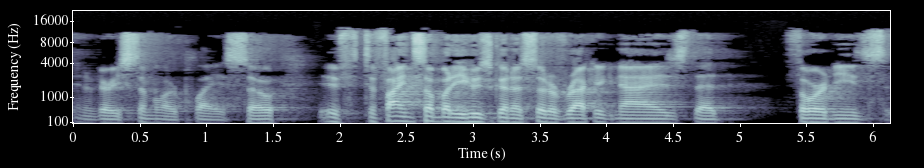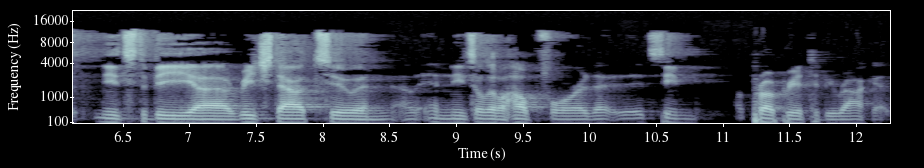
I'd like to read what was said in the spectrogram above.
in a very similar place. So, if to find somebody who's going to sort of recognize that Thor needs needs to be uh, reached out to and and needs a little help for, that it seemed appropriate to be Rocket.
